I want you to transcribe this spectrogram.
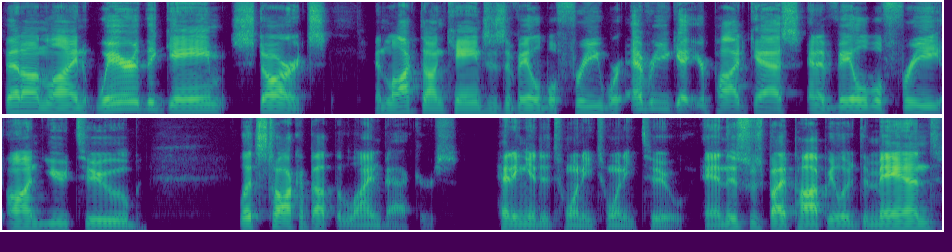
Bet Online, where the game starts. And Locked On Canes is available free wherever you get your podcasts and available free on YouTube let's talk about the linebackers heading into 2022. And this was by popular demand.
